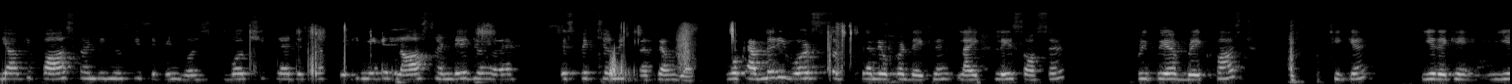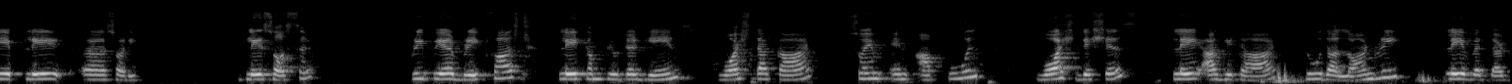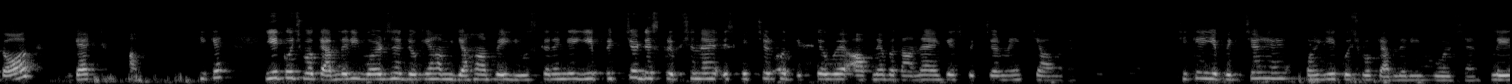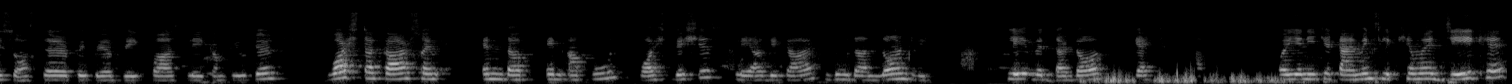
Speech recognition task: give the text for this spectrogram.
ये आपकी past continuous की सेकंड वर्कशीट है, जिसमें आप देखेंगे कि लास्ट संडे जो है, इस पिक्चर में क्या क्या हुआ। वोकेबलरी वर्ड्स सबसे पहले ऊपर देख लें। Like play saucer prepare breakfast ठीक है। ये देखें, ये play sorry play saucer prepare breakfast play computer games wash the car swim in a pool, wash dishes, play a guitar, do the laundry play with the dog get up. ठीक है? ये कुछ vocabulary words हैं जो कि हम यहाँ पे यूज़ करेंगे। ये पिक्चर डिस्क्रिप्शन है। इस पिक्चर को देखते हुए आपने बताना है कि इस पिक्चर में क्या हो रहा है। ठीक है? ये पिक्चर है और ये कुछ वोकेबलरी वर्ड्स हैं। Play saucer prepare breakfast play computer wash the car swim in in a pool, wash dishes, play a guitar, do the laundry, play with the dog, get up और ये नीचे timings लिखे हुए हैं। जेक है।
